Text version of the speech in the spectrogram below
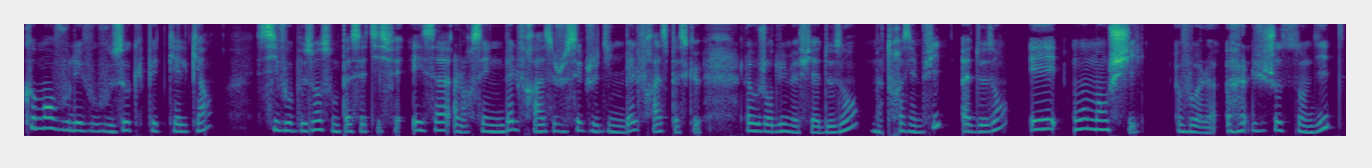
Comment voulez-vous vous occuper de quelqu'un si vos besoins sont pas satisfaits? Et ça, alors c'est une belle phrase, je sais que je dis une belle phrase parce que là aujourd'hui ma fille a deux ans, ma troisième fille a deux ans, et on en chie. Voilà, les choses sont dites.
